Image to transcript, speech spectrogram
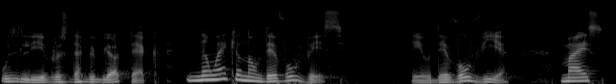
os livros da biblioteca. Não é que eu não devolvesse, eu devolvia mas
